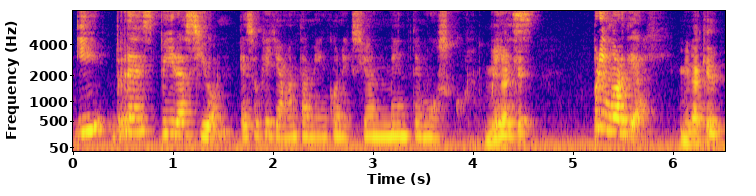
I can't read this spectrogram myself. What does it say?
Y respiración, eso que llaman también conexión mente-músculo. Mira es que, primordial. Mira que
